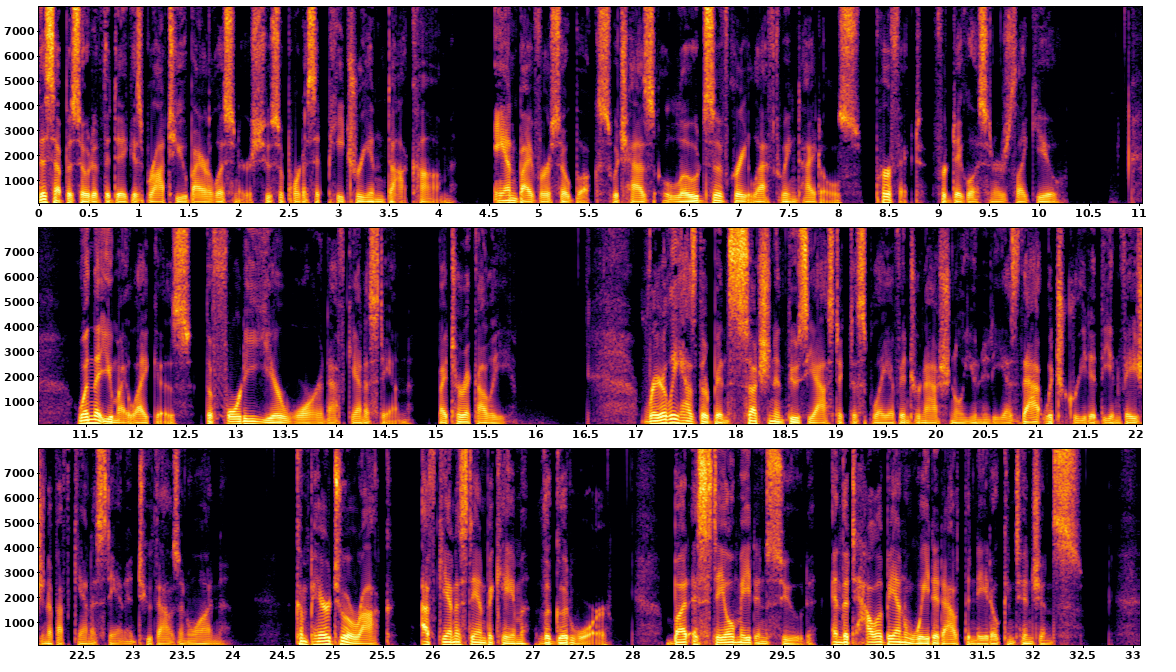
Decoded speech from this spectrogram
This episode of The Dig is brought to you by our listeners who support us at patreon.com and by Verso Books, which has loads of great left wing titles, perfect for Dig listeners like you. One that you might like is The 40 Year War in Afghanistan by Tariq Ali. Rarely has there been such an enthusiastic display of international unity as that which greeted the invasion of Afghanistan in 2001. Compared to Iraq, Afghanistan became the good war, but a stalemate ensued, and the Taliban waited out the NATO contingents.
